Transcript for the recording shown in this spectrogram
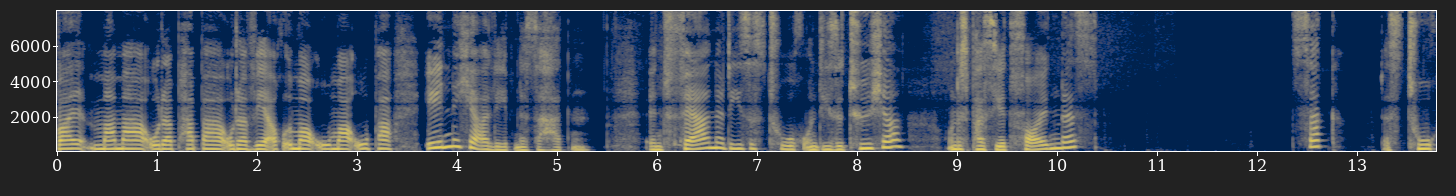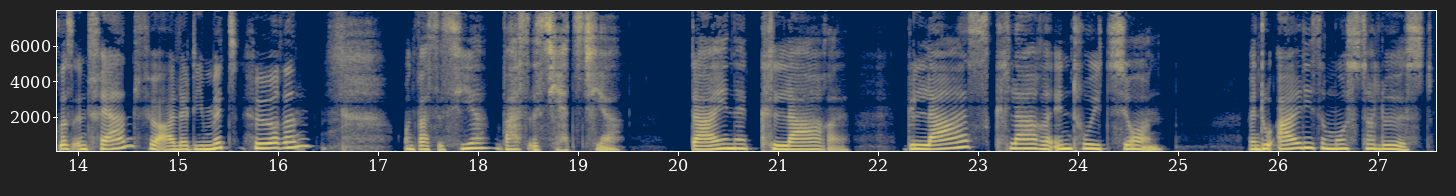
weil Mama oder Papa oder wer auch immer, Oma, Opa ähnliche Erlebnisse hatten. Entferne dieses Tuch und diese Tücher und es passiert Folgendes. Zack, das Tuch ist entfernt für alle, die mithören. Und was ist hier? Was ist jetzt hier? Deine klare, glasklare Intuition. Wenn du all diese Muster löst,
